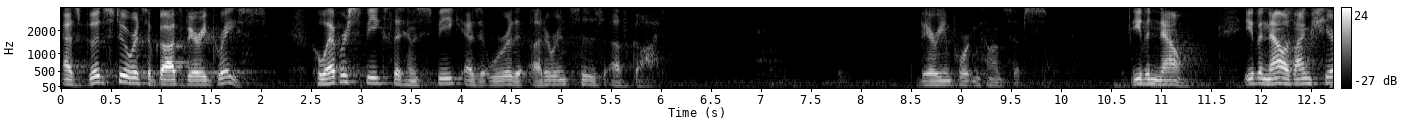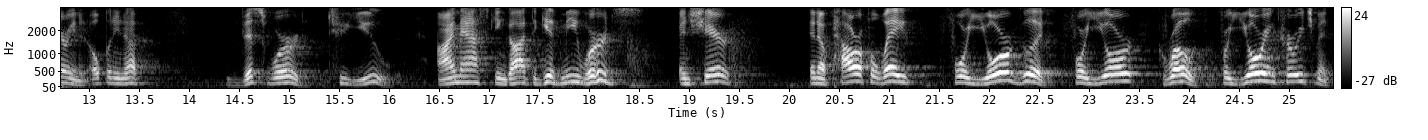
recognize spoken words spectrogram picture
as good stewards of God's varied grace. Whoever speaks, let him speak as it were the utterances of God. Very important concepts. Even now, even now, as I'm sharing and opening up this word to you, I'm asking God to give me words and share in a powerful way for your good, for your growth, for your encouragement,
